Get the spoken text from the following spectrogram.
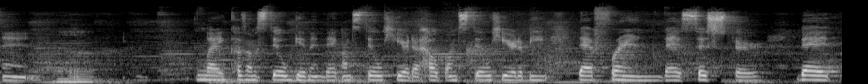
10. Mm-hmm. Like, mm. because I'm still giving back. I'm still here to help. I'm still here to be that friend, that sister, that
